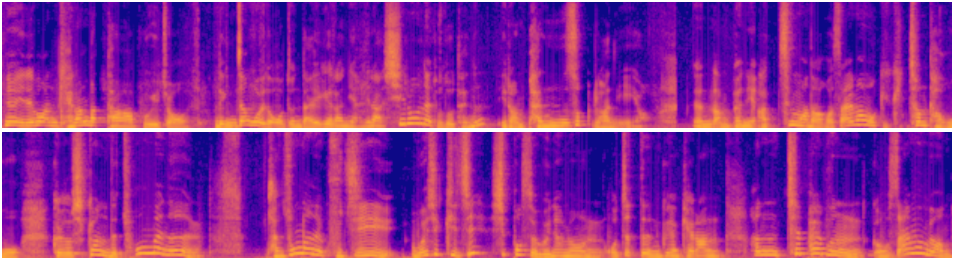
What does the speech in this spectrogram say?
그냥 일반 계란 같아 보이죠? 냉장고에 넣어둔 날계란이 아니라 실온에 둬도 되는 이런 반숙란이에요. 남편이 아침마다 삶아 먹기 귀찮다고 그래서 시켰는데 처음에는 반숙란을 굳이 왜 시키지? 싶었어요. 왜냐면 어쨌든 그냥 계란 한 7, 8분 삶으면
